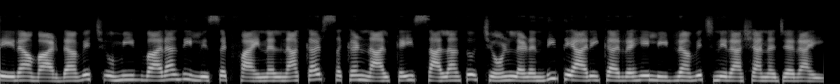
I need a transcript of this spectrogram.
13 ਵਾਰਡਾਂ ਵਿੱਚ ਉਮੀਦਵਾਰਾਂ ਦੀ ਲਿਸਟ ਫਾਈਨਲ ਨਾ ਕਰ ਸਕਣ ਨਾਲ ਕਈ ਸਾਲਾਂ ਤੋਂ ਚੋਣ ਲੜਨ ਦੀ ਤਿਆਰੀ ਕਰ ਰਹੇ ਲੀਡਰਾਂ ਵਿੱਚ ਨਿਰਾਸ਼ਾ ਨਜ਼ਰ ਆਈ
